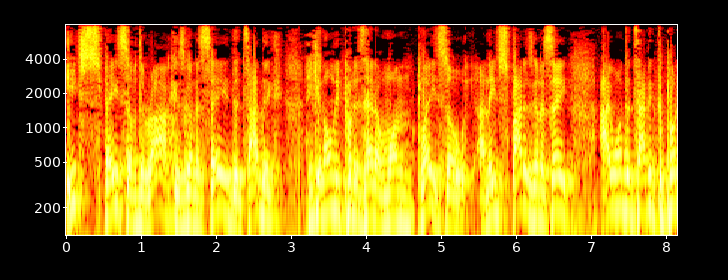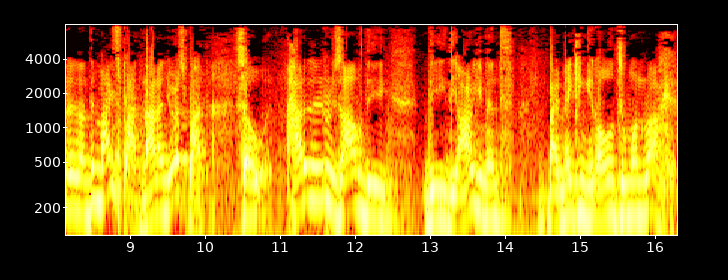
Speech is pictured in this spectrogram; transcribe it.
Each space of the rock is going to say the tzaddik, he can only put his head on one place. So on each spot is going to say, I want the tzaddik to put it on my spot, not on your spot. So how did it resolve the, the, the argument by making it all into one rock?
